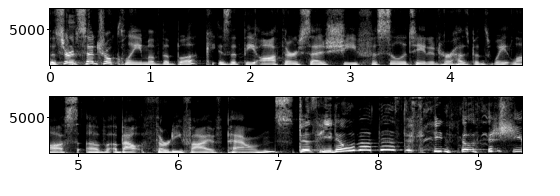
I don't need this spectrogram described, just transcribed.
the sort of central claim of the book is that the author says she facilitated her husband's weight loss of about 35 pounds. Does he know about this? Does he know that she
